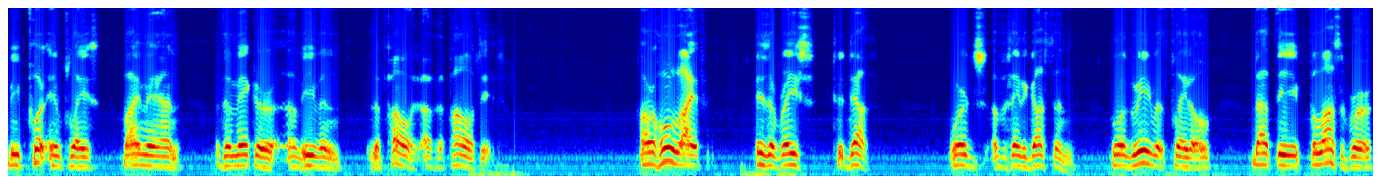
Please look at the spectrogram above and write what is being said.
be put in place by man, the maker of even the poet of the polities. Our whole life is a race to death. Words of St. Augustine, who agreed with Plato that the philosopher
